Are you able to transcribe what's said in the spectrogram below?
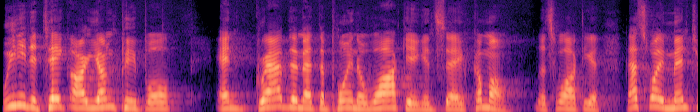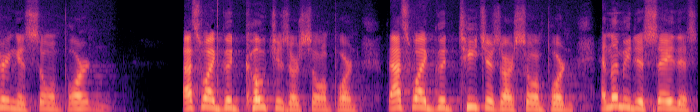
We need to take our young people and grab them at the point of walking and say, Come on, Let's walk together. That's why mentoring is so important. That's why good coaches are so important. That's why good teachers are so important. And let me just say this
